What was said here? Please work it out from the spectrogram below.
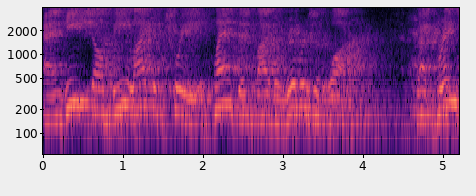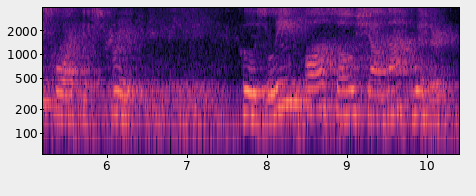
And he shall be like a tree planted by the rivers of water that brings forth its fruit, whose leaf also shall not wither,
